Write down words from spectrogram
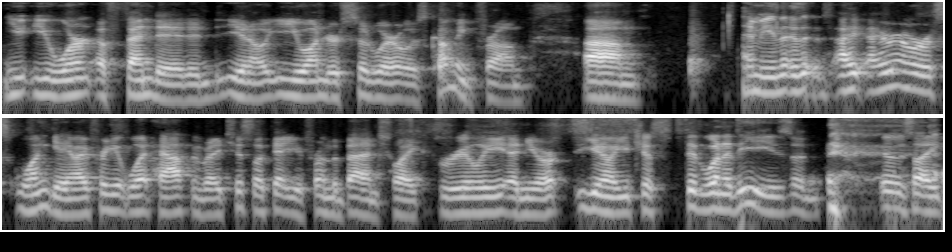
you, you weren't offended and, you know, you understood where it was coming from. Um, I mean, I, I remember one game, I forget what happened, but I just looked at you from the bench, like, really? And you're, you know, you just did one of these. And it was like,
